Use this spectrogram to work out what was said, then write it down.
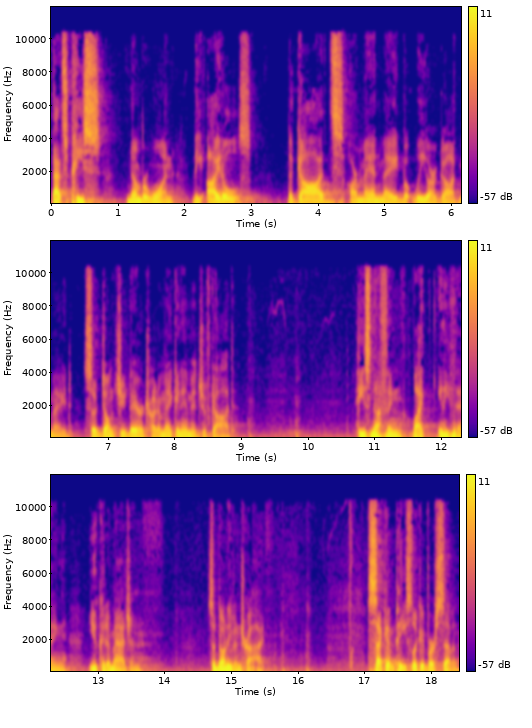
That's piece number one. The idols, the gods are man made, but we are God made. So don't you dare try to make an image of God. He's nothing like anything you could imagine. So don't even try. Second piece, look at verse 7.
